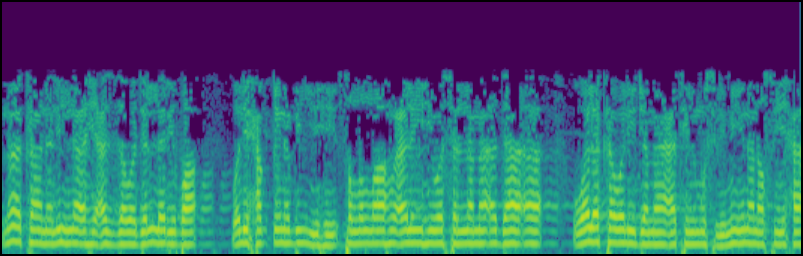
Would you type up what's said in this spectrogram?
ما كان لله عز وجل رضا ولحق نبيه صلى الله عليه وسلم أداء ولك ولجماعة المسلمين نصيحة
